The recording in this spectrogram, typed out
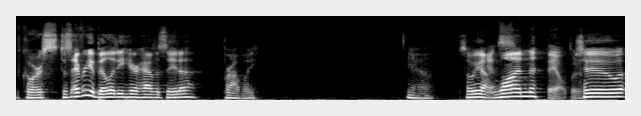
of course. Does every ability here have a zeta? Probably. Yeah. So we got Yes. one, they all do. two,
